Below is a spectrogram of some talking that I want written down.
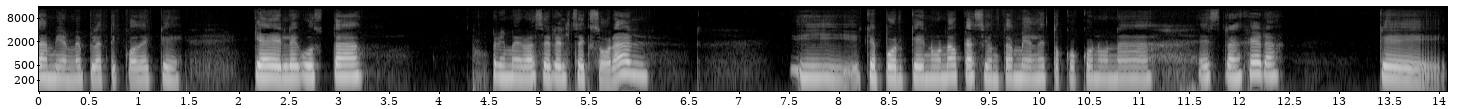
También me platicó de que, que a él le gusta primero hacer el sexo oral y que porque en una ocasión también le tocó con una extranjera que,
